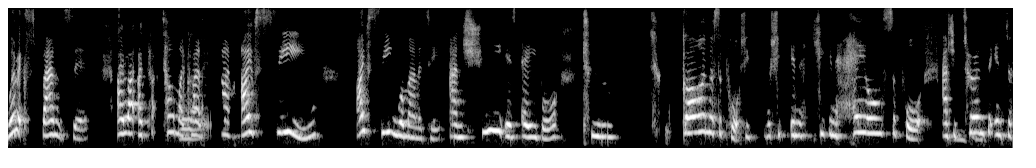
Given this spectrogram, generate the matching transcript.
we're expansive. I like I t- tell my right. clients, I've seen, I've seen womanity, and she is able to to garner support. She she in, she inhales support and she mm-hmm. turns it into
